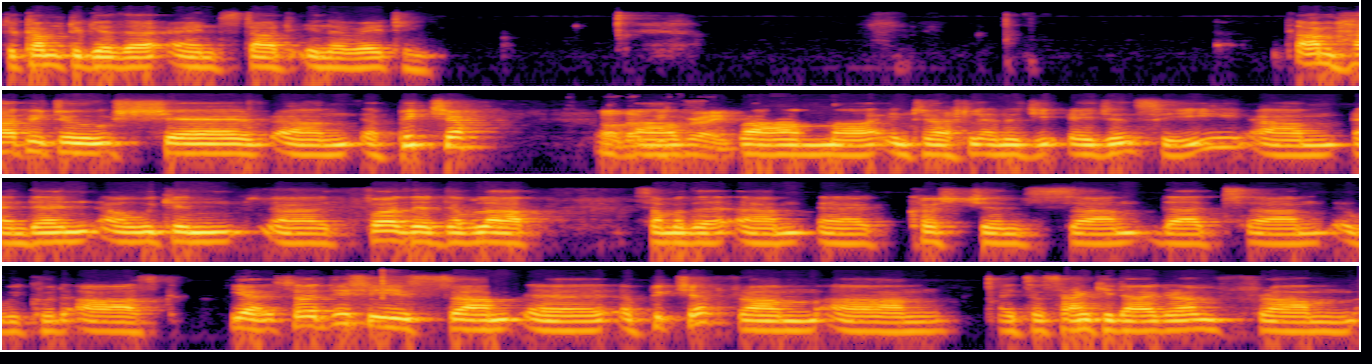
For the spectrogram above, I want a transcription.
to come together and start innovating. I'm happy to share um, a picture Oh, that'd be uh, great. From uh, International Energy Agency, um, and then uh, we can uh, further develop some of the um, uh, questions um, that um, we could ask. Yeah, so this is um, a, a, picture from, um, it's a Sankey diagram from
